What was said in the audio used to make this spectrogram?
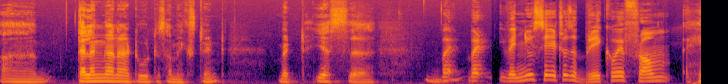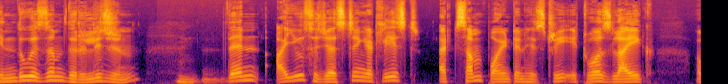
um Telangana too to some extent. But yes, uh, But but when you say it was a breakaway from Hinduism, the religion, then are you suggesting at least at some point in history it was like a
